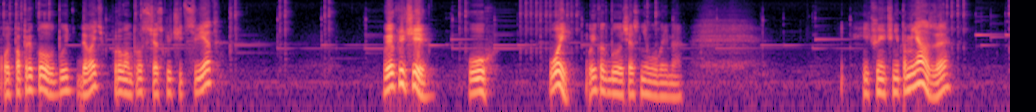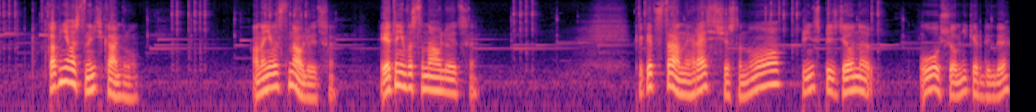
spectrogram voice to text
Вот по приколу будет. Давайте попробуем просто сейчас включить свет. Выключи. Ух. Ой, ой, как было сейчас не вовремя. И что, ничего не поменялось, да? Как мне восстановить камеру? Она не восстанавливается. Это не восстанавливается. Какая-то странная игра, если честно, но, в принципе, сделано... О, все, мне кирдык, да?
